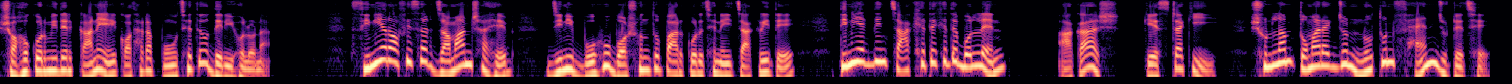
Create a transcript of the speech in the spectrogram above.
সহকর্মীদের কানে কথাটা পৌঁছেতেও দেরি হল না। সিনিয়র অফিসার জামান সাহেব, যিনি বহু বসন্ত পার করেছেন এই চাকরিতে, তিনি একদিন চা খেতে খেতে বললেন, আকাশ, কেসটা কি? শুনলাম তোমার একজন নতুন ফ্যান জুটেছে।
